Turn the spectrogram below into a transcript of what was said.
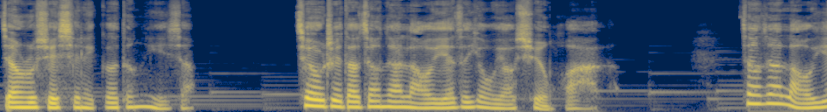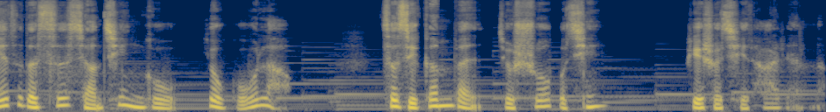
江如雪心里咯噔一下，就知道江家老爷子又要训话了。江家老爷子的思想禁锢又古老，自己根本就说不清，别说其他人了，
